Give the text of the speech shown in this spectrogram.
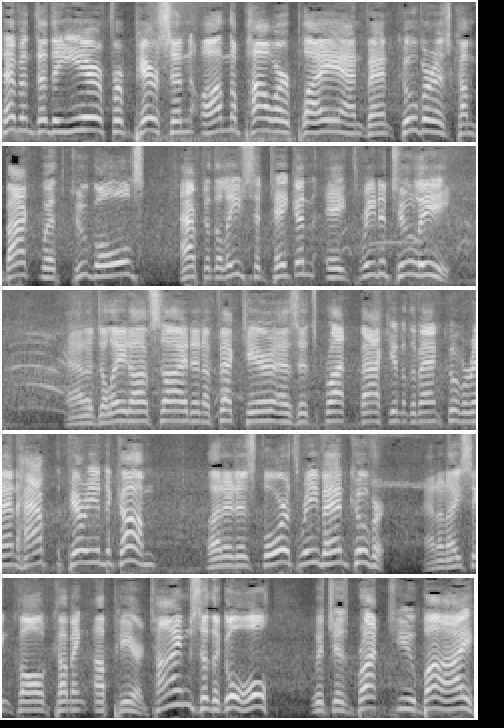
Seventh of the year for Pearson on the power play, and Vancouver has come back with two goals after the Leafs had taken a 3 to 2 lead. And a delayed offside in effect here as it's brought back into the Vancouver end. Half the period to come, but it is 4 3 Vancouver. And an icing call coming up here. Times of the goal, which is brought to you by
